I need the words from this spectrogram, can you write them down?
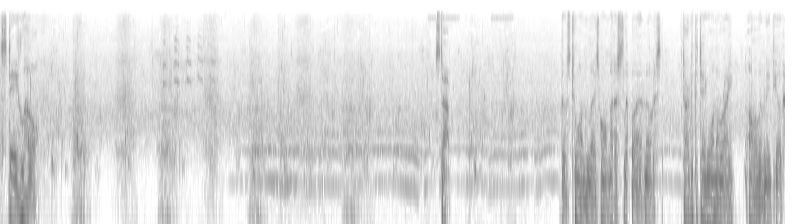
Stay low. Stop. Those two on the ledge won't let us slip by unnoticed. Target the tango on the right. I'll eliminate the other.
